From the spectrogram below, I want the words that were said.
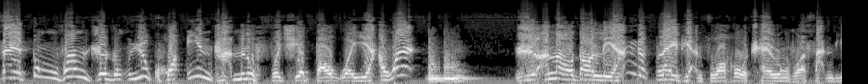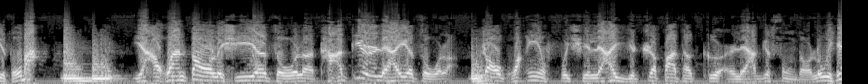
在洞房之中与匡胤他们的夫妻包括丫鬟，热闹到两更来天左后，柴荣说：“三弟走吧。”丫鬟到了喜也走了，他弟儿俩也走了。赵匡胤夫妻俩一直把他哥儿俩给送到楼下。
